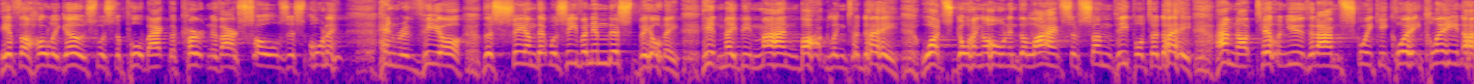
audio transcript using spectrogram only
if the Holy Ghost was to pull back the curtain of our souls this morning and reveal the sin that was even in this building. It may be mind boggling today what's going on in the lives of some people today. I'm not telling you that I'm squeaky clean, uh,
